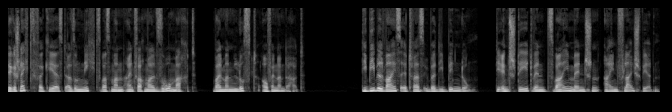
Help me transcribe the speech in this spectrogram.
Der Geschlechtsverkehr ist also nichts, was man einfach mal so macht, weil man Lust aufeinander hat. Die Bibel weiß etwas über die Bindung, die entsteht, wenn zwei Menschen ein Fleisch werden.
